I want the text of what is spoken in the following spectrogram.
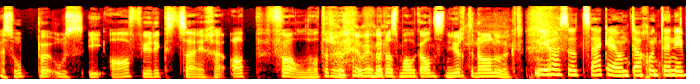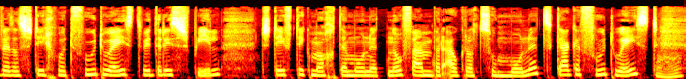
eine Suppe aus in Anführungszeichen Abfall, oder? Wenn man das mal ganz nüchtern anschaut. Ja, sozusagen. Und da kommt dann eben das Stichwort Food Waste wieder ins Spiel. Die Stiftung macht den Monat November auch gerade zum Monat gegen Food Waste. Mhm.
